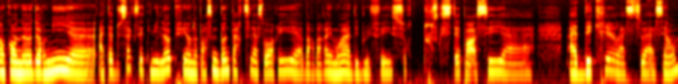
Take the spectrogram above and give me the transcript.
Donc, on a dormi euh, à Tadoussac cette nuit-là, puis on a passé une bonne partie de la soirée, euh, Barbara et moi, à débriefer sur tout ce qui s'était passé, à, décrire la situation.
